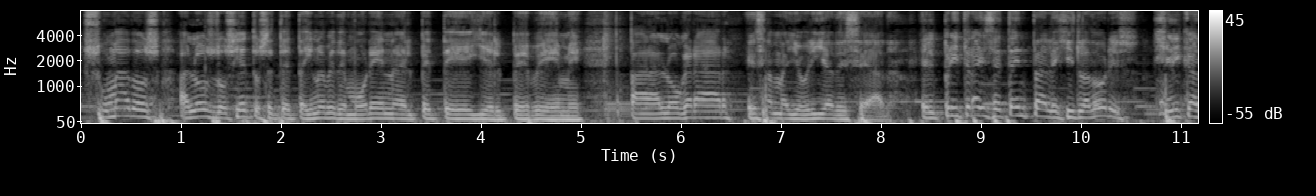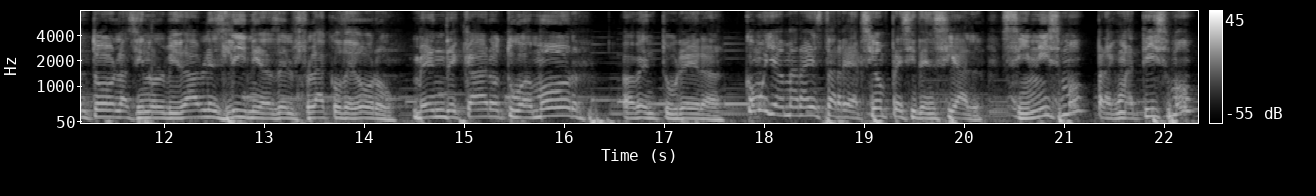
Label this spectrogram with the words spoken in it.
sumados a los 279 de Morena, el PT y el PBM para lograr esa mayoría deseada. El PRI trae 70 legisladores. Gil cantó las inolvidables líneas del flaco de oro. Vende caro tu amor, aventurera. ¿Cómo llamar a esta reacción presidencial? ¿Cinismo? ¿Pragmatismo?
